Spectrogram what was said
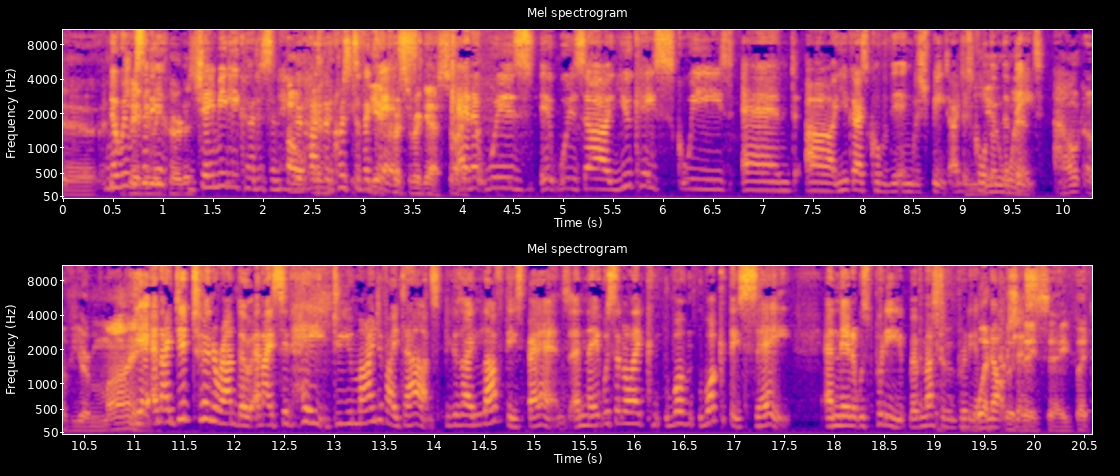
uh, No, we were Jamie sitting Lee Curtis. Jamie Lee Curtis and Oh, her husband and- Christopher yeah, Guest. Christopher Guest, sorry. And it was it was uh, UK Squeeze and uh, you guys called them the English Beat. I just call you them the went Beat. out of your mind. Yeah, and I did turn around though, and I said, "Hey, do you mind if I dance? Because I love these bands." And they were sort of like, "Well, what could they say?" And then it was pretty. It must have been pretty what obnoxious. could they say? But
